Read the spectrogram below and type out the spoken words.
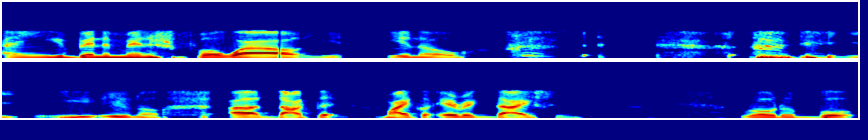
and you've been in ministry for a while, you, you know, you, you, know, uh, Dr. Michael Eric Dyson wrote a book,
